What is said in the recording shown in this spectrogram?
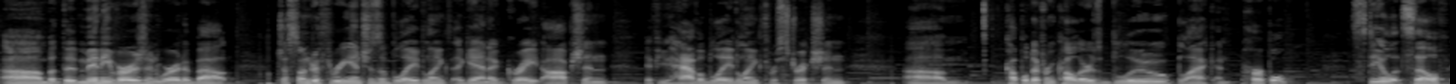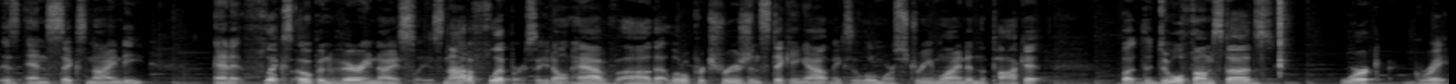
Uh, but the mini version, we're at about just under three inches of blade length. Again, a great option if you have a blade length restriction. Um, a couple different colors, blue, black, and purple. Steel itself is N690 and it flicks open very nicely. It's not a flipper, so you don't have uh, that little protrusion sticking out, makes it a little more streamlined in the pocket, but the dual thumb studs work great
